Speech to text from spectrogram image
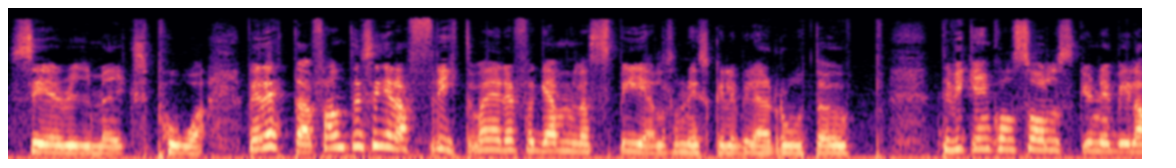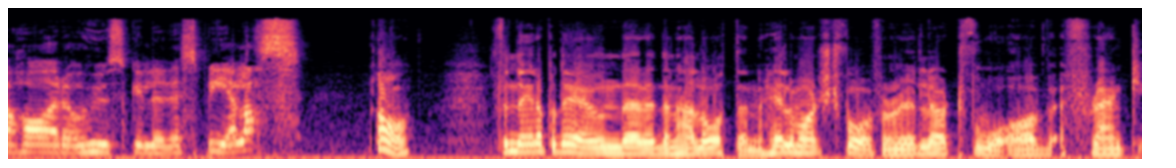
se remakes på? Berätta, fantisera fritt. Vad är det för gamla spel som ni skulle vilja rota upp? Till vilken konsol skulle ni vilja ha det och hur skulle det spelas? Ja, fundera på det under den här låten. Hellmarch 2 från Red Alert 2 av Frank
